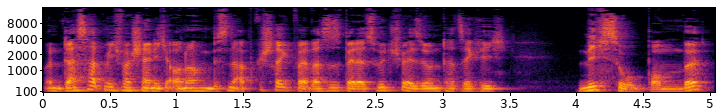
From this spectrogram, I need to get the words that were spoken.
Und das hat mich wahrscheinlich auch noch ein bisschen abgeschreckt, weil das ist bei der Switch-Version tatsächlich nicht so Bombe.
